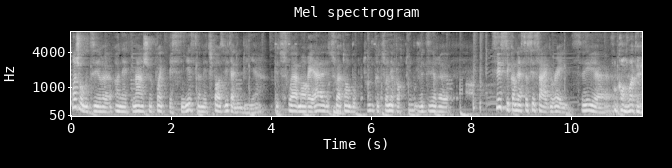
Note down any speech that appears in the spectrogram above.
Moi, je vais vous dire euh, honnêtement, je veux pas être pessimiste, mais tu passes vite à l'oublier. hein. Que tu sois à Montréal, que tu sois à Tombouctou, que tu sois n'importe où. Je veux dire, euh, sais, c'est comme la saucisse high grade. Euh, Faut qu'on te voit télé.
